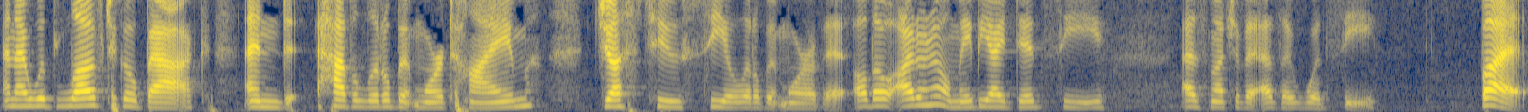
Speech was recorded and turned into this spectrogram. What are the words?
and i would love to go back and have a little bit more time just to see a little bit more of it although i don't know maybe i did see as much of it as i would see but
